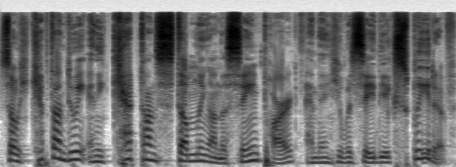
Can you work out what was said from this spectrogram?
So he kept on doing, and he kept on stumbling on the same part, and then he would say the expletive.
